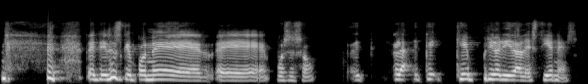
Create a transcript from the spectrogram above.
te tienes que poner, eh, pues eso, eh, ¿qué prioridades tienes?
